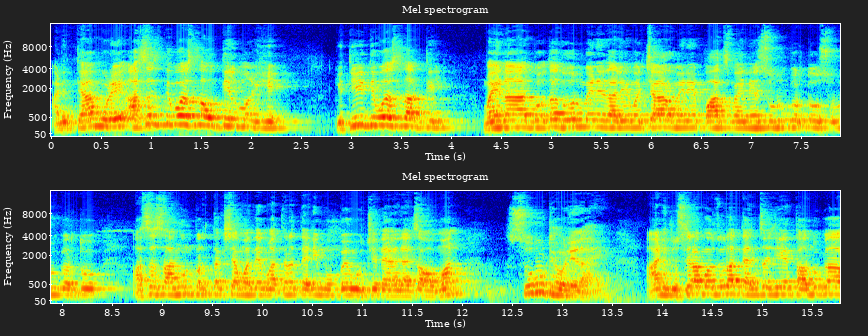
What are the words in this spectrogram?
आणि त्यामुळे असंच दिवस लावतील मग हे. किती दिवस लागतील? महिना आता दोन महिने झाले मग चार महिने पाच महिने सुरू करतो सुरू करतो. असं सांगून प्रत्यक्षामध्ये मात्र त्यांनी मुंबई उच्च न्यायालयाचा अवमान सुरू ठेवलेला आहे. आणि दुसऱ्या बाजूला त्यांचं जे तालुका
